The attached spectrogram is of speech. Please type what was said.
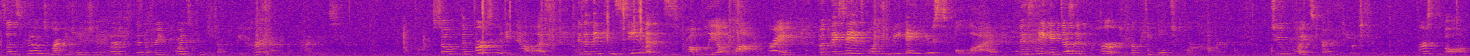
So let's go to refutation first, the three points construct we heard out of the Prime Minister. So the first thing they tell us is that they can see that this is probably a lie, right? But they say it's going to be a useful lie. They say it doesn't hurt for people to work hard. Two points for refutation. First of all,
